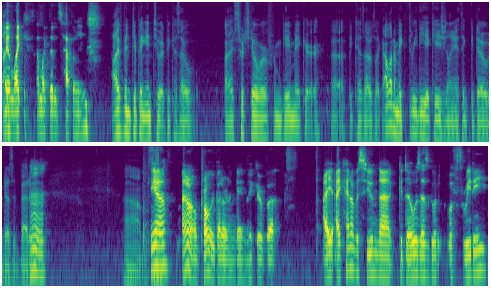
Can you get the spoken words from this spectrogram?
I, I- like I like that it's happening. I've been dipping into it because I I switched over from Game Maker uh, because I was like I want to make 3D occasionally. I think Godot does it better. Mm. Um, so- Yeah, I don't know, probably better than Game Maker, but I I kind of assume that Godot is as good with 3D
